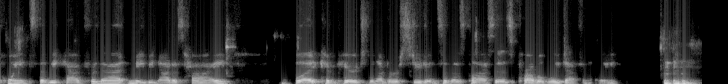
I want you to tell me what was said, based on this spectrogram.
points that we had for that, maybe not as high, but compared to the number of students in those classes, probably definitely.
